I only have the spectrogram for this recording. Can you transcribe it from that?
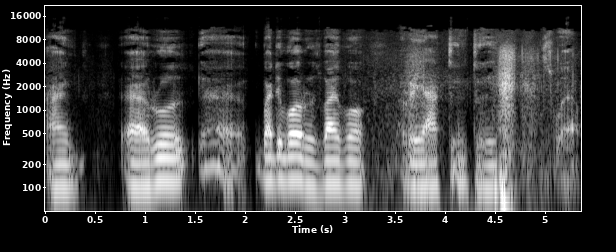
and uh, Rose, uh, Rhodes-Vivour reacting to it as well.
